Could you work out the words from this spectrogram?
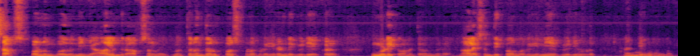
சப்ஸ் பண்ணும்போது நீங்கள் ஆளுங்கிற ஆப்ஷன் வைக்கும்போது தினந்தோறும் போஸ்ட் பண்ணக்கூடிய இரண்டு வீடியோக்கள் உங்களுடைய கவனத்தை வந்துடும். நாளை சந்திப்போம். ஒரு இனிய வீடியோடு நன்றி வணக்கம்.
